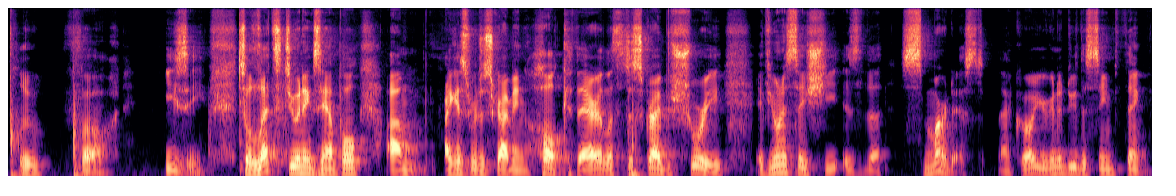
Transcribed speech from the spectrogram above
plus fort. Easy. So let's do an example. Um, I guess we're describing Hulk there. Let's describe Shuri. If you want to say she is the smartest, d'accord, you're going to do the same thing.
